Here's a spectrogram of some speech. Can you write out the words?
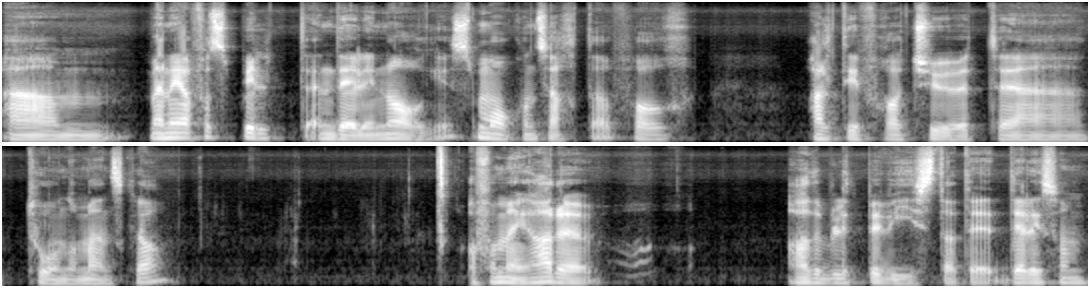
Um, men jeg har fått spilt en del i Norge, små konserter for alt fra 20 til 200 mennesker. Og for meg har det, har det blitt bevist at det, det, er liksom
